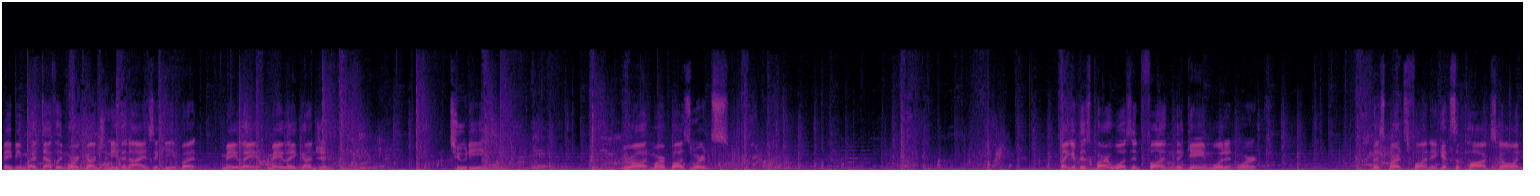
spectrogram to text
Maybe definitely more Gungeon than Isaac-y, but melee melee Gungeon. 2D. Throw out more buzzwords. Like if this part wasn't fun, the game wouldn't work. This part's fun. It gets the pogs going.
